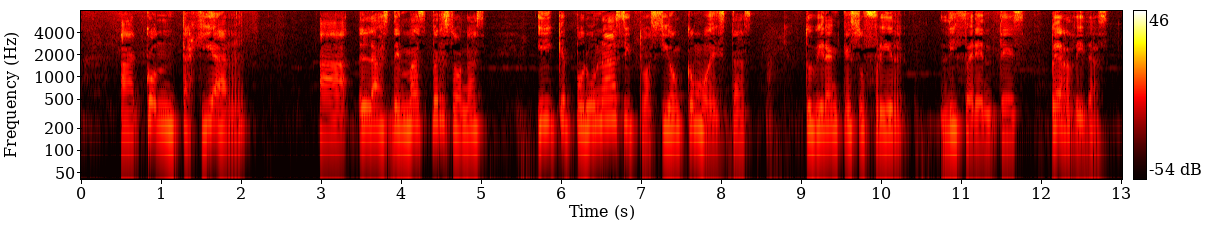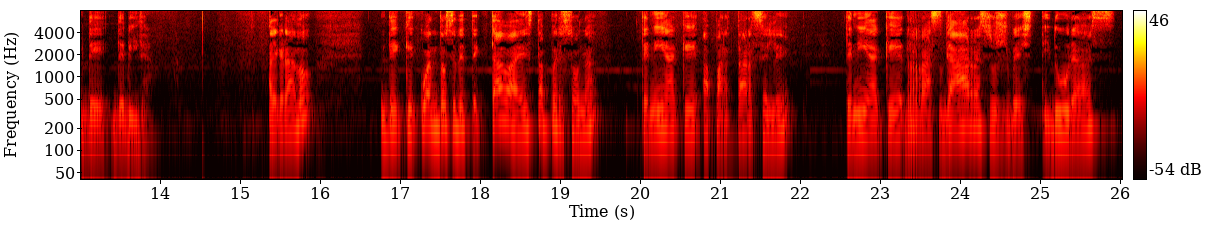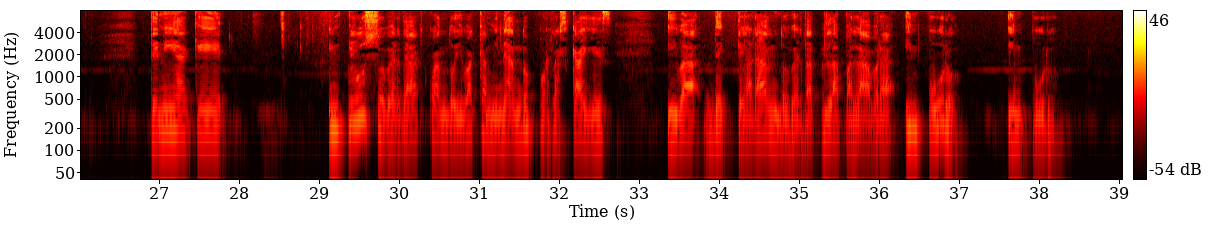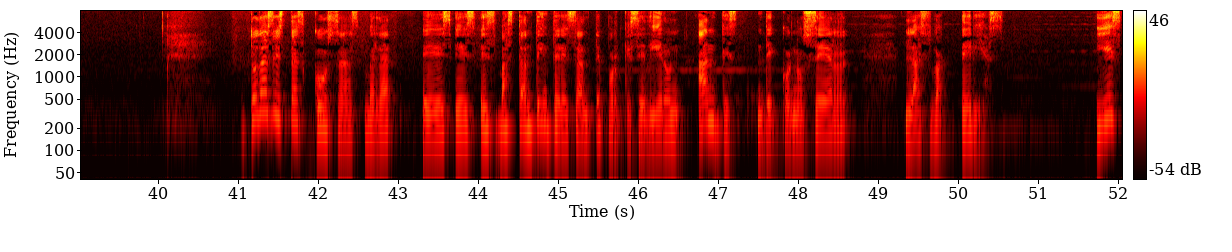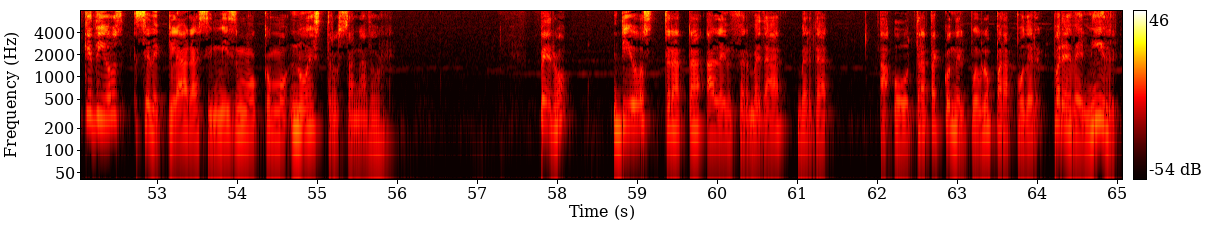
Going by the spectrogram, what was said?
a contagiar a las demás personas y que por una situación como estas tuvieran que sufrir diferentes pérdidas de, de vida. Al grado de que cuando se detectaba a esta persona tenía que apartársele tenía que rasgar sus vestiduras, tenía que, incluso, ¿verdad? Cuando iba caminando por las calles, iba declarando, ¿verdad? La palabra impuro, impuro. Todas estas cosas, ¿verdad? Es, es, es bastante interesante porque se dieron antes de conocer las bacterias. Y es que Dios se declara a sí mismo como nuestro sanador. Pero Dios trata a la enfermedad, ¿verdad? o trata con el pueblo para poder prevenir,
